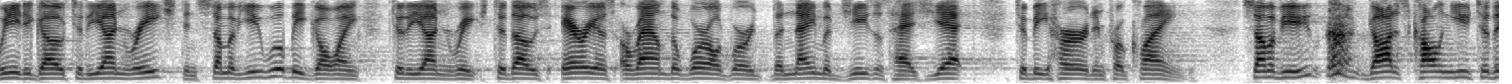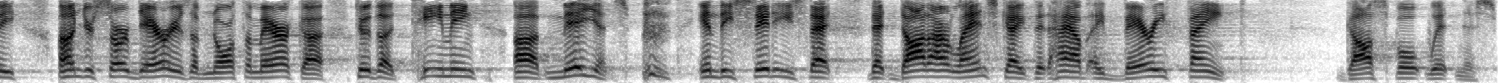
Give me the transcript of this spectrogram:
We need to go to the unreached, and some of you will be going to the unreached, to those areas around the world where the name of Jesus has yet to be heard and proclaimed. Some of you, God is calling you to the underserved areas of North America, to the teeming uh, millions in these cities that, that dot our landscape that have a very faint gospel witness.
